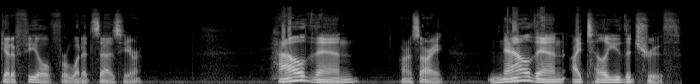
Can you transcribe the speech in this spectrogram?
get a feel for what it says here. How then, or sorry, now then I tell you the truth.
